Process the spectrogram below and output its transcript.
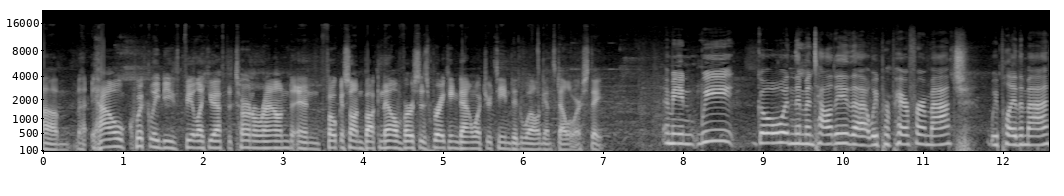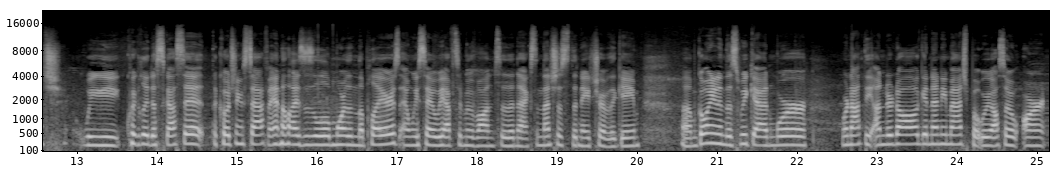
Um, how quickly do you feel like you have to turn around and focus on Bucknell versus breaking down what your team did well against Delaware State? I mean, we go in the mentality that we prepare for a match, we play the match, we quickly discuss it. The coaching staff analyzes a little more than the players, and we say we have to move on to the next. And that's just the nature of the game. Um, going in this weekend, we're we're not the underdog in any match, but we also aren't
